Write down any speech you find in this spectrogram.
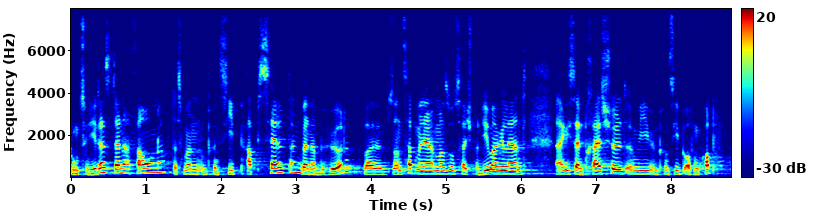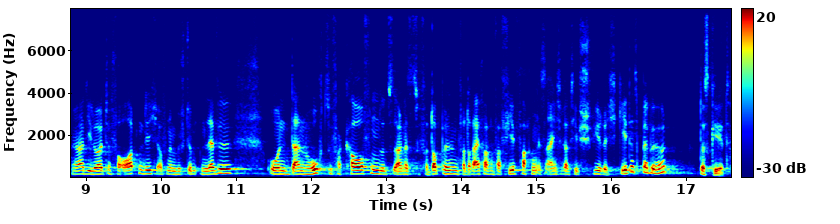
Funktioniert das deiner Erfahrung nach, dass man im Prinzip upsellt dann bei einer Behörde? Weil sonst hat man ja immer so, das habe ich von dir mal gelernt, eigentlich sein Preisschild irgendwie im Prinzip auf dem Kopf. Ja, die Leute verorten dich auf einem bestimmten Level und dann hoch zu verkaufen, sozusagen das zu verdoppeln, verdreifachen, vervierfachen, ist eigentlich relativ schwierig. Geht das bei Behörden? Das geht.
